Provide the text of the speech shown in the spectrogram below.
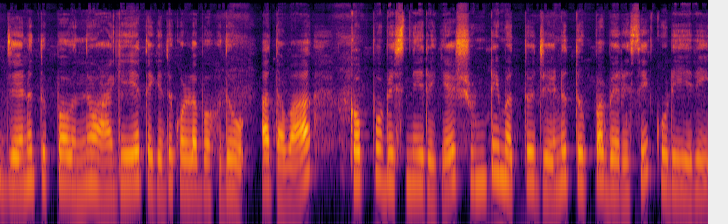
ಜೇನುತುಪ್ಪವನ್ನು ಹಾಗೆಯೇ ತೆಗೆದುಕೊಳ್ಳಬಹುದು ಅಥವಾ ಕಪ್ಪು ಬಿಸಿನೀರಿಗೆ ಶುಂಠಿ ಮತ್ತು ಜೇನುತುಪ್ಪ ಬೆರೆಸಿ ಕುಡಿಯಿರಿ.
